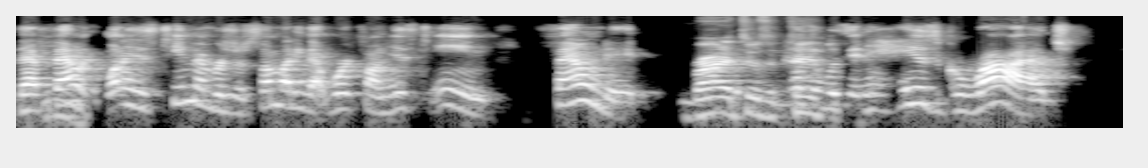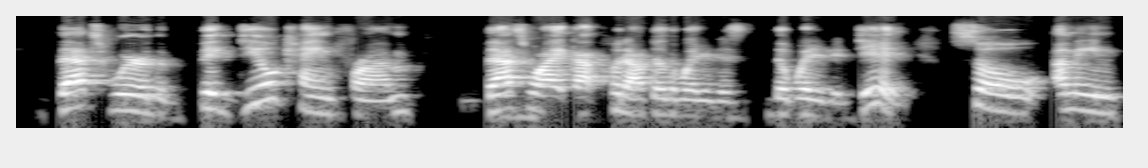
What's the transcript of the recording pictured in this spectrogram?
that Mm-hmm. found it. One of his team members or somebody that works on his team found it Brought it to his because it was in his garage. That's where the big deal came from. That's why it got put out there the way that it is, the way that it did. So, I mean,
